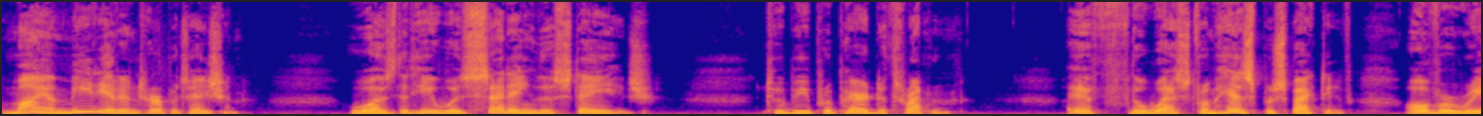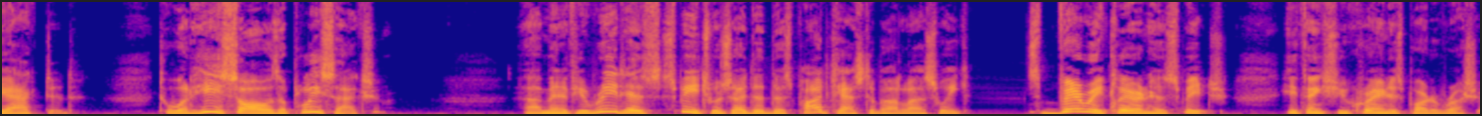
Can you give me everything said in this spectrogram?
my immediate interpretation was that he was setting the stage to be prepared to threaten if the West, from his perspective, overreacted to what he saw as a police action. I mean, if you read his speech, which I did this podcast about last week, it's very clear in his speech. He thinks Ukraine is part of Russia.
